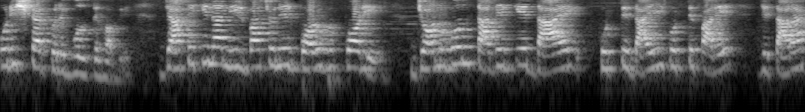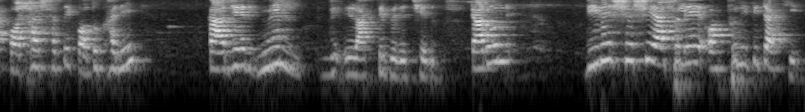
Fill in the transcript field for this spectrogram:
পরিষ্কার করে বলতে হবে। যাতে কিনা নির্বাচনের পর, পরে জনগণ তাদেরকে দায় করতে, দায়ী করতে পারে যে তারা কথার সাথে কতখানি কাজের মিল রাখতে পেরেছেন। কারণ দিনের শেষে আসলে অর্থনীতিটা কি?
